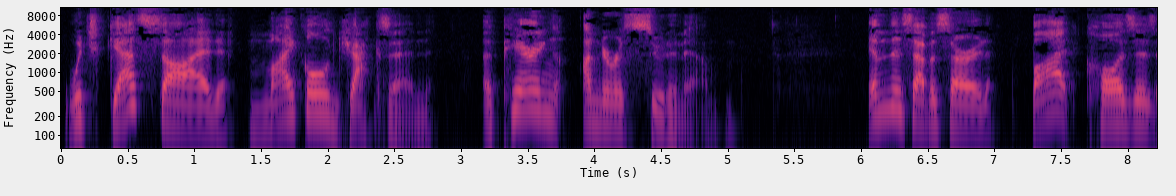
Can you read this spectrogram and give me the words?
which guest starred Michael Jackson, appearing under a pseudonym. In this episode, Bart causes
